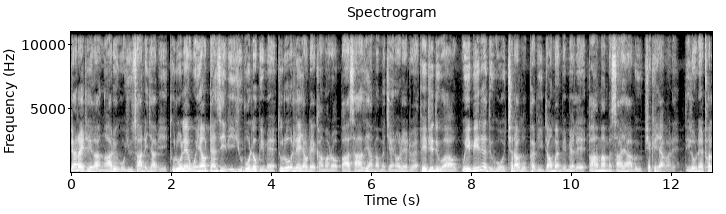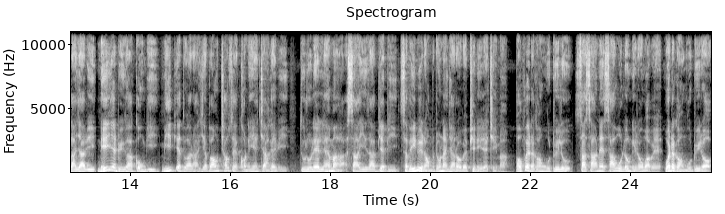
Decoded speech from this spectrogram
ပြတိုက်ထဲကငါးတွေကိုယူစားနေကြပြီးသူတို့လည်းဝင်ရောက်တန်းစီပြီးယူဖို့လုပ်ပေမဲ့သူတို့အလှည့်ရောက်တဲ့အခါမှာတော့ဘာစားစရာမှမကြံတော့တဲ့အတွက်ဖေဖြစ်သူဟာဝေပေးတဲ့သူကိုခြေထောက်ကိုဖက်ပြီးတောင်းပန်ပေးမဲ့လည်းဘာမှမစားရဘူးဖြစ်ခဲ့ရပါတယ်ဒီလိုနဲ့ထွက်လာကြပြီးနေရက်တွေကကုန်ပြီးမီးပြက်သွားတာရက်ပေါင်း68ရက်ကြာခဲ့ပြီးသူတို့လည်းလမ်းမှာအစာရည်သာပြက်ပြီးစပိန်တွေတောင်မတွန်းနိုင်ကြတော့ပဲဖြစ်နေတဲ့အချိန်မှာဘောက်ဖက်တကောင်ကိုတွေးလို့ဆာဆာနဲ့စားဖို့လုပ်နေတော့မှပဲဝက်တကောင်ကိုတွေးတော့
